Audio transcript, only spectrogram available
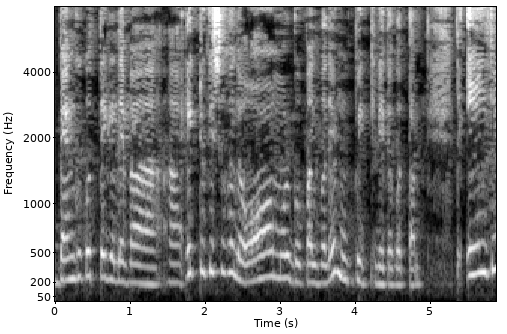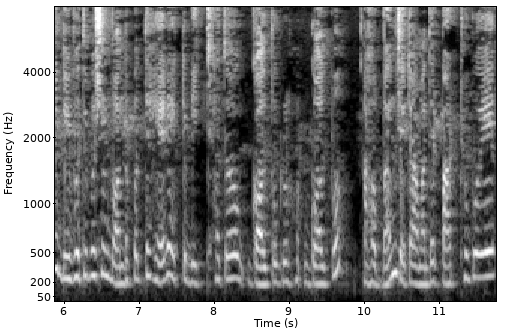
ব্যঙ্গ করতে গেলে বা একটু কিছু হলে অমর গোপাল বলে মুখ বিকৃত করতাম। তো এই যে বিভূতিভূষণ বন্দ্যোপাধ্যায়ের একটি বিখ্যাত গল্প গল্প, আহ্বান, যেটা আমাদের পাঠ্য বইয়ে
